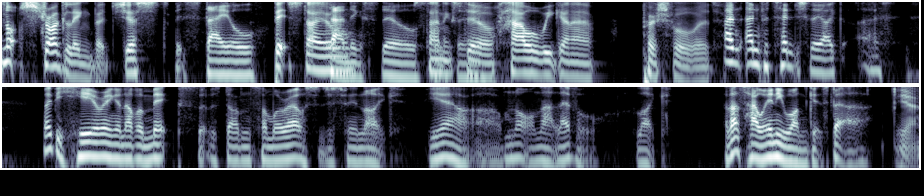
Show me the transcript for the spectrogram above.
not struggling, but just Bit stale. a bit stale, Standing still. standing sort of thing. still. How are we gonna push forward? and and potentially like uh, maybe hearing another mix that was done somewhere else and just being like yeah i'm not on that level like and that's how anyone gets better Yeah.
